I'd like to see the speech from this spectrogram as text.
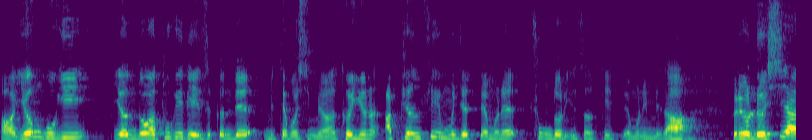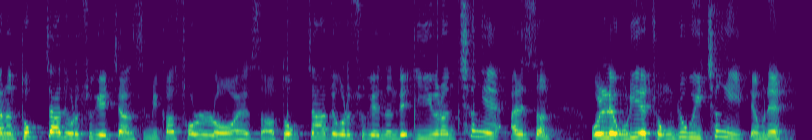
어, 영국이 연도가 두 개 되어 있을 건데 밑에 보시면 그 이유는 아편 수입 문제 때문에 충돌이 있었기 때문입니다. 그리고 러시아는 독자적으로 수교했지 않습니까? 솔로 해서 독자적으로 수교했는데 이유는 청해 알선 원래 우리의 종족의 청이기 때문에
